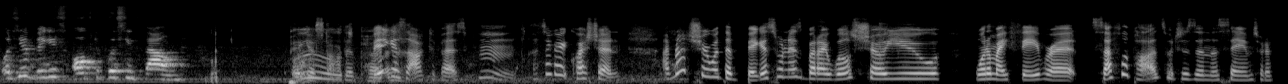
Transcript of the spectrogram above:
What's your biggest octopus you found? Biggest Ooh, octopus. The biggest octopus. Hmm, that's a great question. I'm not sure what the biggest one is, but I will show you one of my favorite cephalopods, which is in the same sort of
